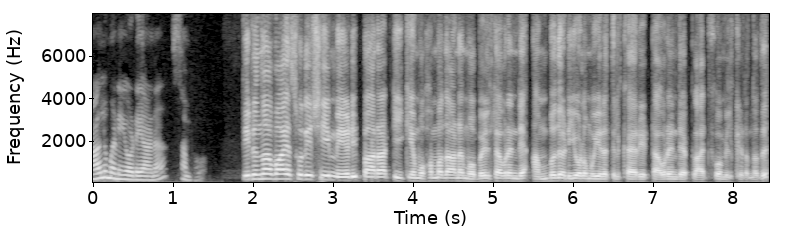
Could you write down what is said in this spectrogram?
നാലു മണിയോടെയാണ് സംഭവം. തിരുനാവായ സ്വദേശി മേടിപ്പാറ ടി കെ മുഹമ്മദാണ് മൊബൈൽ ടവറിന്റെ അമ്പത് അടിയോളം ഉയരത്തിൽ കയറി ടവറിന്റെ പ്ലാറ്റ്ഫോമിൽ കിടന്നത്.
